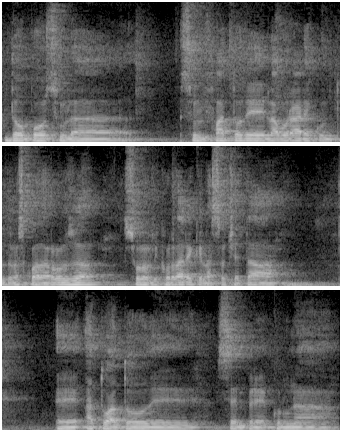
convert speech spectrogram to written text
dopo sulla, sul fatto di lavorare con tutta la squadra rosa, solo ricordare che la società ha eh, attuato de, sempre con una,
